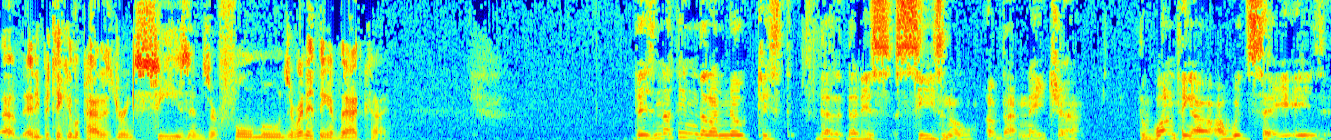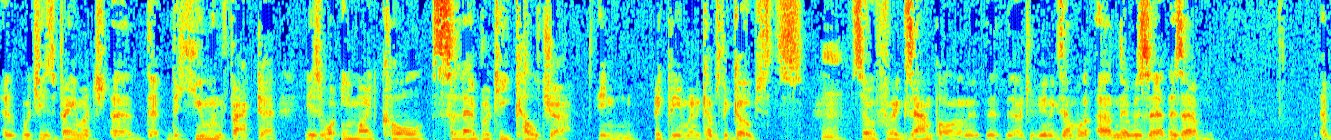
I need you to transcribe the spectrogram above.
uh, any particular patterns during seasons or full moons or anything of that kind? there's nothing that I've noticed that that is seasonal of that nature. The one thing I, I would say is, uh, which is very much uh, the, the human factor, is what you might call celebrity culture, in particularly when it comes to ghosts. So, for example, I'll give you an example. Um, there was a, there's a a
